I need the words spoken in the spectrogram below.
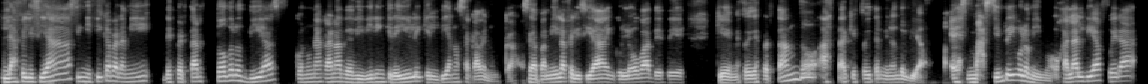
La felicidad significa para mí despertar todos los días con unas ganas de vivir increíble y que el día no se acabe nunca. O sea, para mí la felicidad engloba desde que me estoy despertando hasta que estoy terminando el día. Es más, siempre digo lo mismo, ojalá el día fuera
